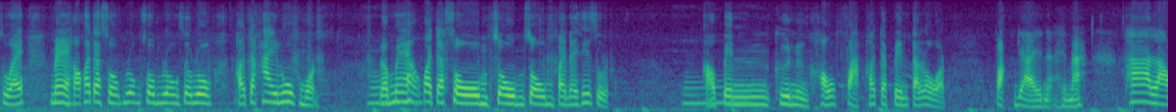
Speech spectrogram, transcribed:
ๆสวยๆแม่เขาก็จะโสมลงโสมลงโสมลงเขาจะให้ลูกหมด แล้วแม่เขาก็จะโสมโสมโสมไปในที่สุดอืม เขาเป็นคือหนึ่งเขาฝักเขาจะเป็นตลอดฝักใหญ่เนี่ยเห็นไหมถ้าเรา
